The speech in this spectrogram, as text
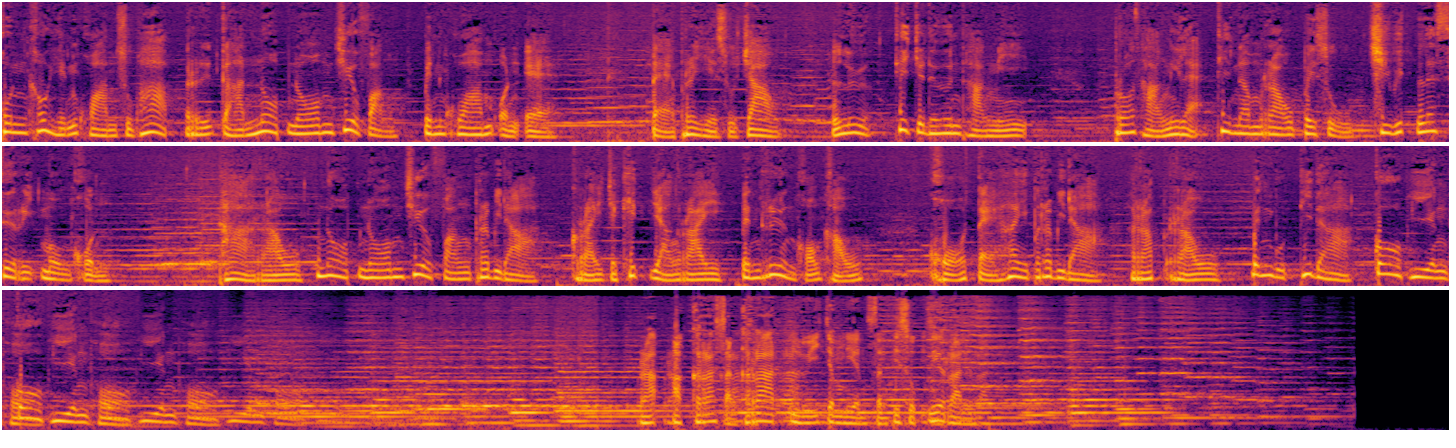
คนเขาเห็นความสุภาพหรือการนอบน้อมเชื่อฟังเป็นความอ่อนแอ แต่พระเยซูเจ้าเลือกที่จะเดินทางนี้ เพราะทางนี้แหละที่นำเราไปสู่ชีวิตและสิริมงคล ถ้าเรานอบน้อมเชื่อฟังพระบิดา ใครจะคิดอย่างไรเป็นเรื่องของเขา ขอแต่ให้พระบิดารับเราเป็นบุตรธิดาก็เพียงพอก็เพียงพอเพียงพอเพียงพอ พระอัครสังฆราชหลุยจำเนียนสันติสุขนิรันดร์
